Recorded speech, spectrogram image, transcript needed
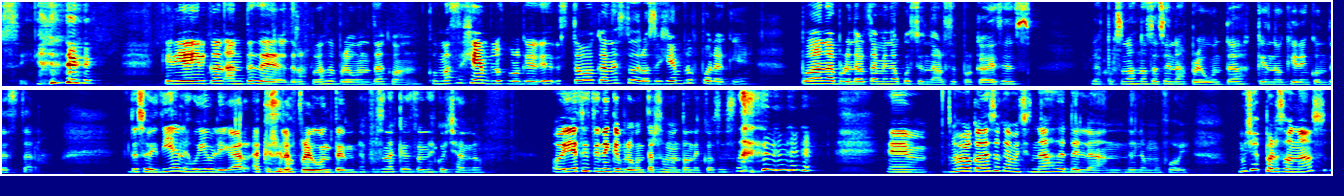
Sí. Quería ir con, antes de, responder esa pregunta, con, con más ejemplos, porque estaba acá en esto de los ejemplos para que puedan aprender también a cuestionarse, porque a veces las personas nos hacen las preguntas que no quieren contestar. Entonces hoy día les voy a obligar a que se los pregunten, las personas que están escuchando. Hoy día sí tienen que preguntarse un montón de cosas. eh, con eso que mencionabas de, la, de la homofobia. Muchas personas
